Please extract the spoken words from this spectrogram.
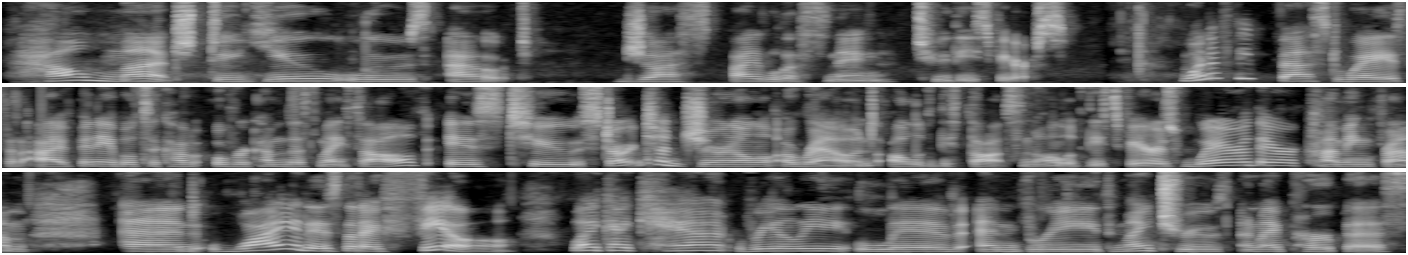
How much do you lose out just by listening to these fears. One of the best ways that I've been able to come, overcome this myself is to start to journal around all of these thoughts and all of these fears, where they're coming from, and why it is that I feel like I can't really live and breathe my truth and my purpose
